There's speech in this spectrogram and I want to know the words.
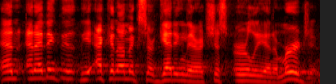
And, and I think the, the economics are getting there, it's just early and emerging.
